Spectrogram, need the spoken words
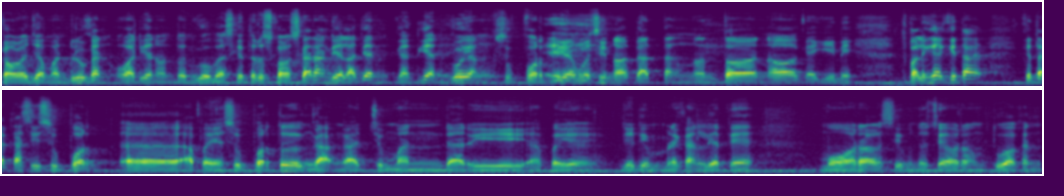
Kalau zaman dulu kan wah dia nonton gue basket terus. Kalau sekarang dia latihan gantian gue yang support dia eh. mesti datang nonton oh kayak gini. Paling nggak kita kita kasih support uh, apa ya support tuh nggak nggak cuman dari apa ya jadi mereka lihatnya moral sih menurut saya orang tua kan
